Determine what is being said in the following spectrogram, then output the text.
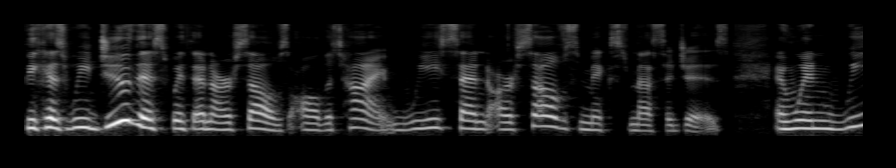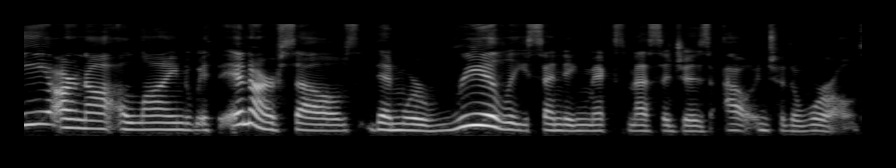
Because we do this within ourselves all the time. We send ourselves mixed messages. And when we are not aligned within ourselves, then we're really sending mixed messages out into the world.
